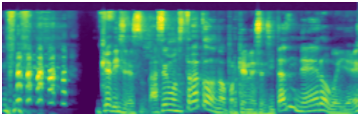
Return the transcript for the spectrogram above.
¿Qué dices? ¿Hacemos trato o no? Porque necesitas dinero, güey, ¿eh?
